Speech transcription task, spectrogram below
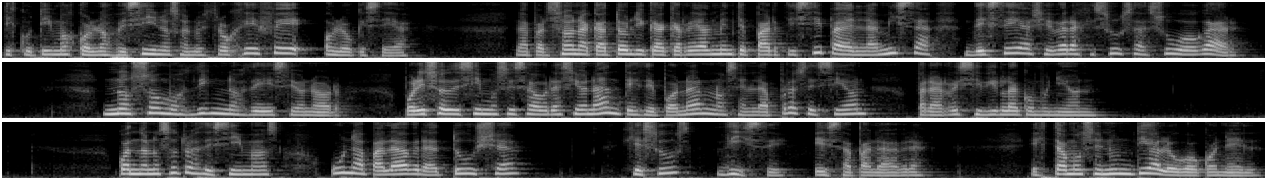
discutimos con los vecinos o nuestro jefe o lo que sea. La persona católica que realmente participa en la misa desea llevar a Jesús a su hogar, no somos dignos de ese honor. Por eso decimos esa oración antes de ponernos en la procesión para recibir la comunión. Cuando nosotros decimos una palabra tuya, Jesús dice esa palabra. Estamos en un diálogo con Él.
